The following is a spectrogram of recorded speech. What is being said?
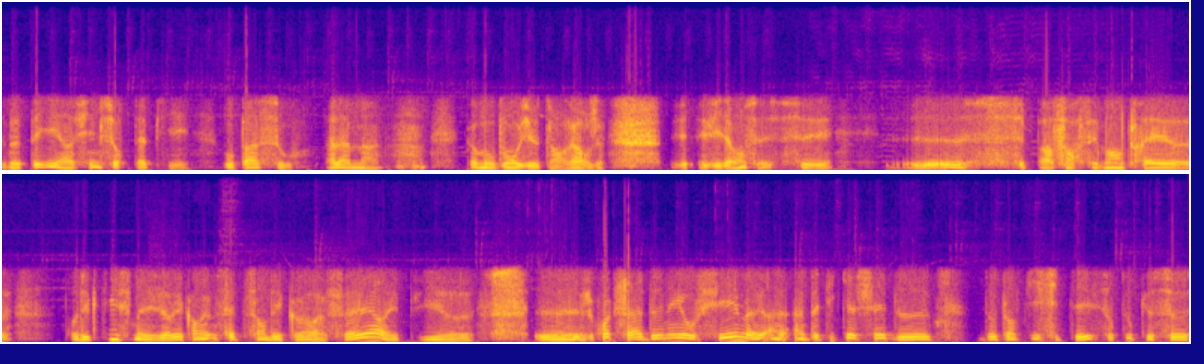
me payer un film sur papier, au pinceau, à la main, comme au bon vieux temps. Alors, évidemment, c'est- euh, pas forcément très euh, productif, mais j'avais quand même 700 décors à faire. Et puis, euh, je crois que ça a donné au film un, petit cachet d'authenticité, surtout que ce,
